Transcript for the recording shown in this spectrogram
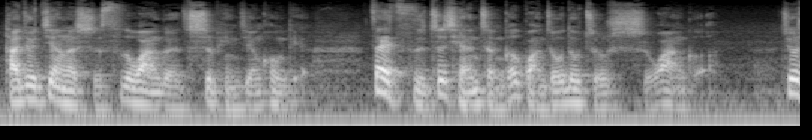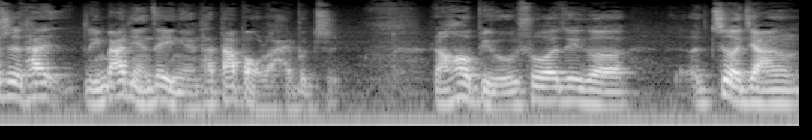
它就建了十四万个视频监控点，在此之前，整个广州都只有十万个，就是它零八年这一年它 double 了还不止。然后比如说这个。呃浙江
